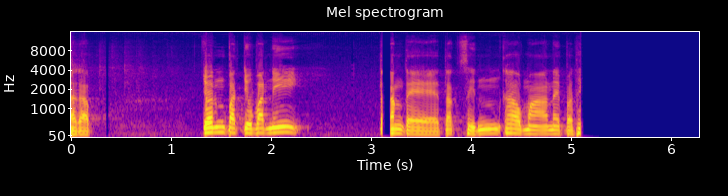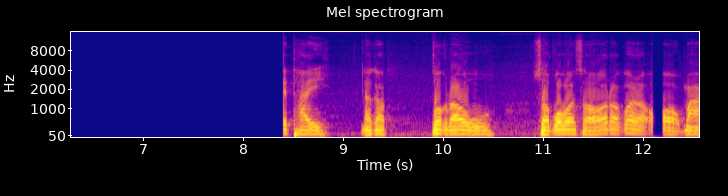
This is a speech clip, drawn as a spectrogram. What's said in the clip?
นะครับ จนปัจจุบันนี้ตั้งแต่ทักษิณเข้ามาในประเทศไทยนะครับ พวกเรา สปปสเราก็ออกมา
